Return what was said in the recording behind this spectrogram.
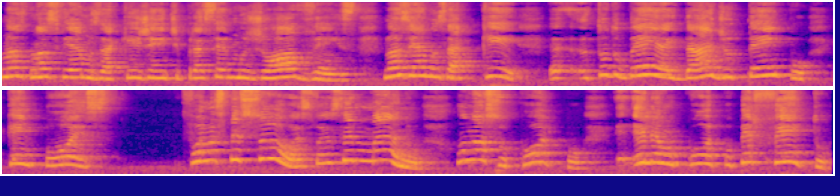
nós, nós viemos aqui, gente, para sermos jovens. Nós viemos aqui é, tudo bem a idade, o tempo, quem pôs foram as pessoas, foi o ser humano. O nosso corpo, ele é um corpo perfeito.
